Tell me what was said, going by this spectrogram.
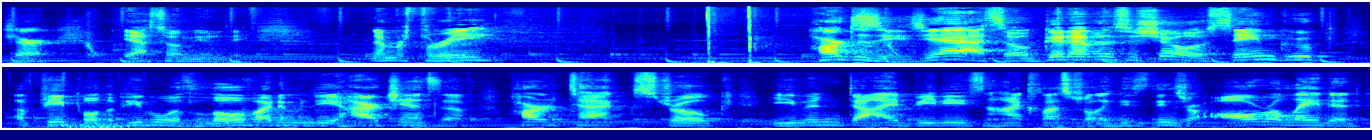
sure. Yeah, so immunity. Number three, heart disease. Yeah, so good evidence to show same group of people, the people with low vitamin D, higher chance of heart attack, stroke, even diabetes and high cholesterol. Like these things are all related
